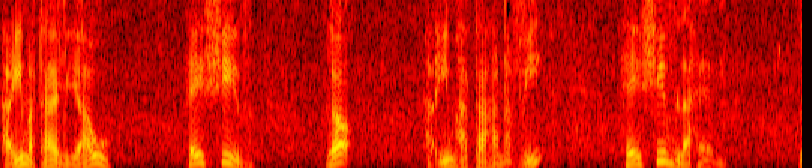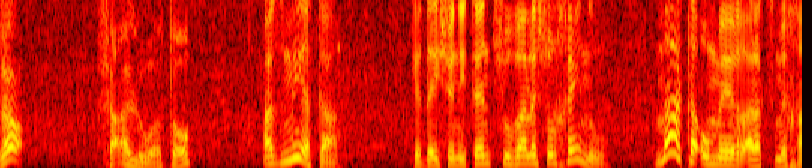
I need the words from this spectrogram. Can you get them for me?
האם אתה אליהו? השיב, לא, האם אתה הנביא? השיב להם. לא, שאלו אותו, אז מי אתה? כדי שניתן תשובה לשולחנו. מה אתה אומר על עצמך?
